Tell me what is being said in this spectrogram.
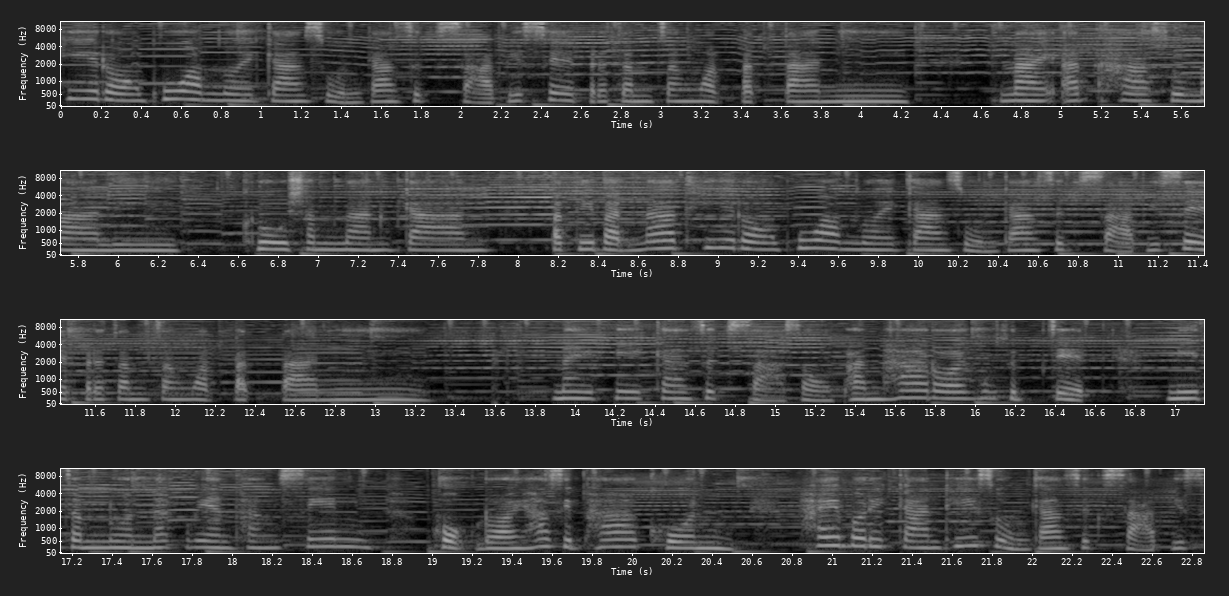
ที่รองผู้อำนวยการศูนย์การศึกษาพิเศษประจำจังหวัดปัตตานี นายอัตฮาสุมาลี ครูชำนาญการ ปฏิบัติหน้าที่รองผู้อำนวยการศูนย์การศึกษาพิเศษประจำจังหวัดปัตตานี ในปีการศึกษา 2567 มีจำนวนนักเรียนทั้งสิ้น 655 คน ให้บริการที่ศูนย์การศึกษาพิเศ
